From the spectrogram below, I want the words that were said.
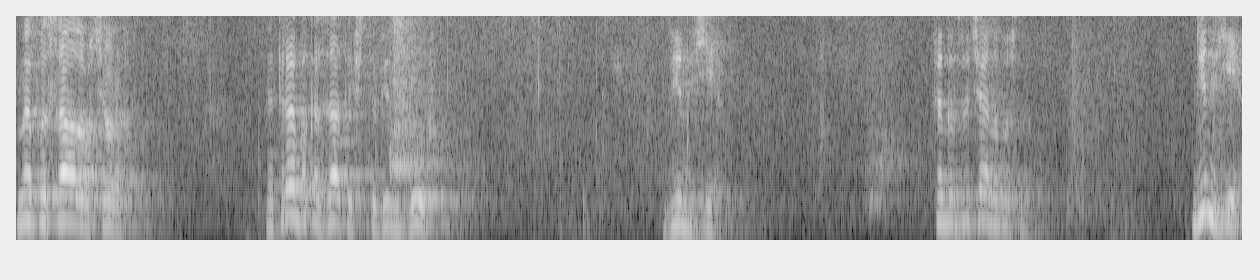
написала вчора. Не треба казати, що він був. Він є. Це надзвичайно важливо. Він є.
